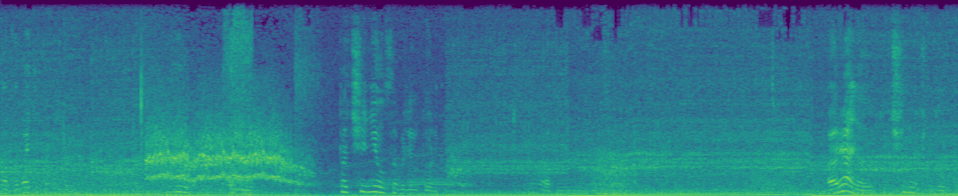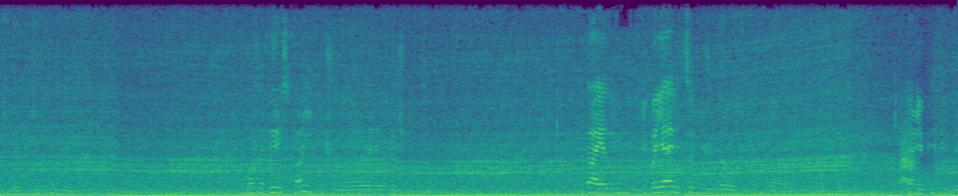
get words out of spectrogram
Так, давайте поменяем. Подчинился, блин, только. Ну ладно. А реально, почему очень долго стоит? 500 рублей. Можно пересканить машину, но вроде бы починиться. Да, я, ну, либо явится в Нижегородске, ну. Потом мне пилить до,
